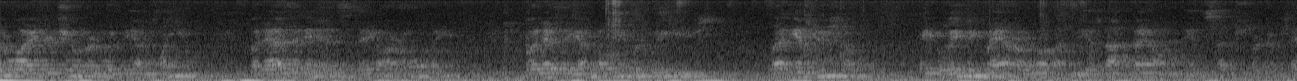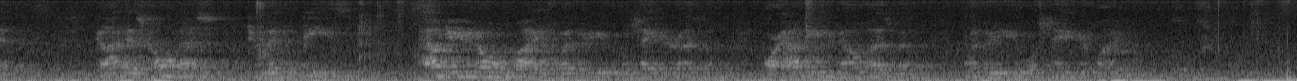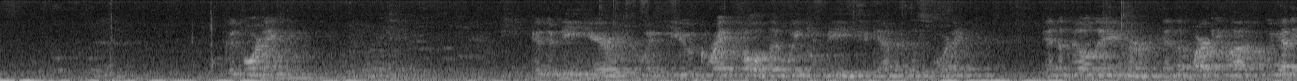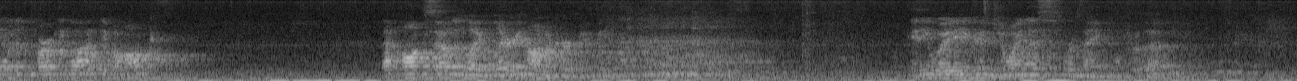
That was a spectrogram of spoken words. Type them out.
Otherwise, your children would be unclean. But as it is, they are holy. But if the unbeliever leaves, let him do so. A believing man or woman is not bound in such circumstances. God has called us to live in peace. How do you know, wife, whether you will save your husband? Or how do you know, husband, whether you will save your wife? Good morning. Good to be here with you. Grateful that we can be together this morning in the building or in the parking lot. We got anyone in the parking lot? Give a honk. That honk sounded like Larry Honaker, maybe. Any way you can join us, we're thankful for that.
